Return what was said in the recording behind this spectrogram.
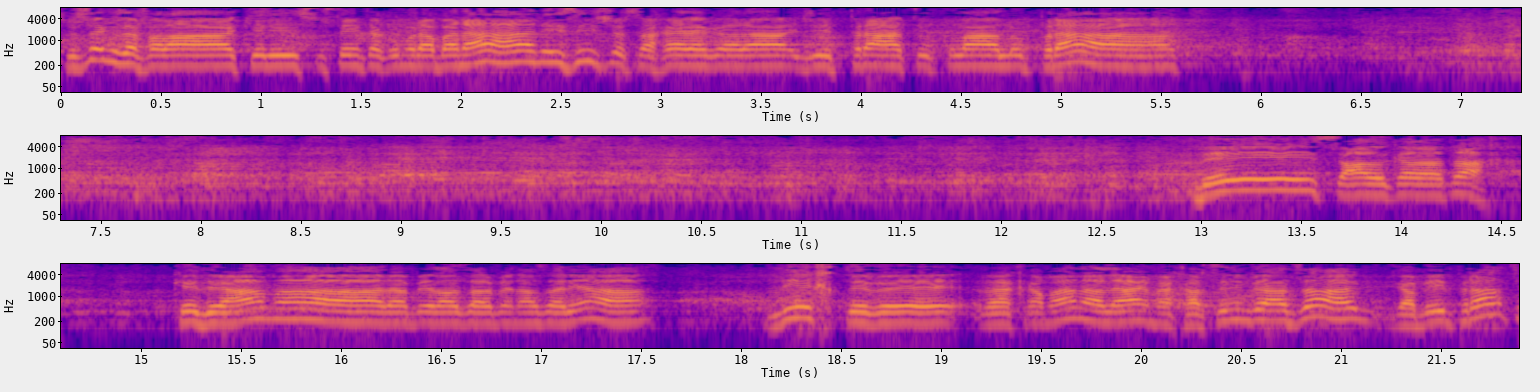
Se você quiser falar que ele sustenta como Rabanan, existe essa regra de prato, claro, prato. De Salkadatach, que de Amar Abelazar Ben Azariah, לכתבי רחמן עליה מחרצנים והזג גבי פרט.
